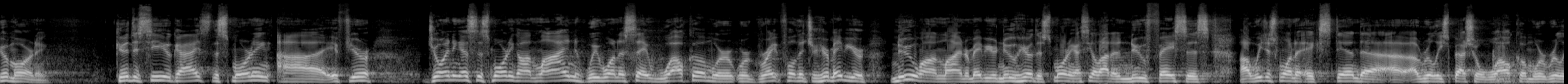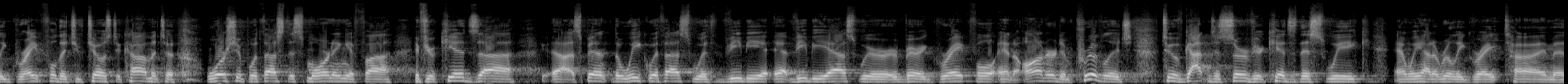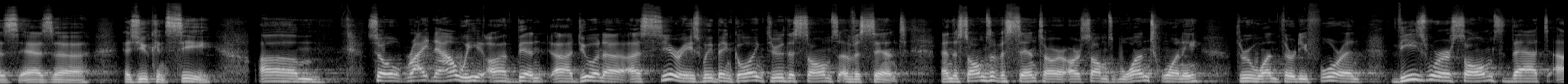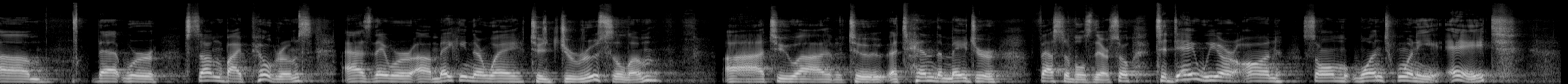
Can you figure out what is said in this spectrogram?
Good morning. Good to see you guys this morning. Uh, if you're joining us this morning online, we want to say welcome. We're, we're grateful that you're here. Maybe you're new online, or maybe you're new here this morning. I see a lot of new faces. Uh, we just want to extend a, a, really special welcome. We're really grateful that you've chose to come and to worship with us this morning. If, uh, if your kids uh, uh spent the week with us with VB, at VBS, we're very grateful and honored and privileged to have gotten to serve your kids this week. And we had a really great time, as, as, uh, as you can see. Um, so, right now, we have been uh, doing a, a, series. We've been going through the Psalms of Ascent. And the Psalms of Ascent are, are Psalms 120 through 134. And these were Psalms that, um, that were sung by pilgrims as they were uh, making their way to Jerusalem uh, to, uh, to attend the major festivals there. So, today we are on Psalm 128.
